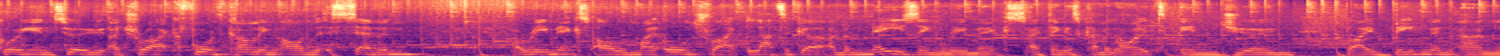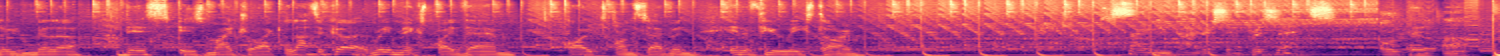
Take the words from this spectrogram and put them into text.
Going into a track forthcoming on Seven, a remix of my old track Latika, an amazing remix. I think it's coming out in June by Beatman and Ludmilla. This is my track Latika, remixed by them, out on Seven in a few weeks' time. Simon Patterson presents Open Up.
